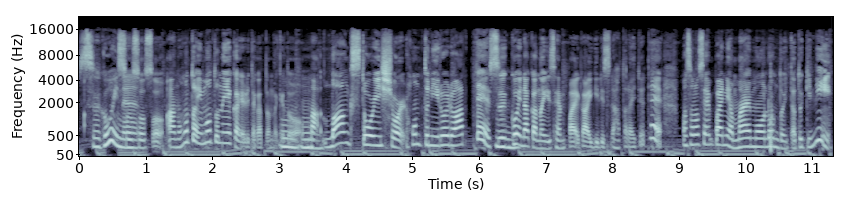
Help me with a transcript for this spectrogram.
すごいね。そうそうそう。あの本当は妹の家からやりたかったんだけど、うんうんまあ long story short 本当にいろいろあってすっごい仲のいい先輩がイギリスで働いてて、まあ、その先輩には前もロンドン行った時に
